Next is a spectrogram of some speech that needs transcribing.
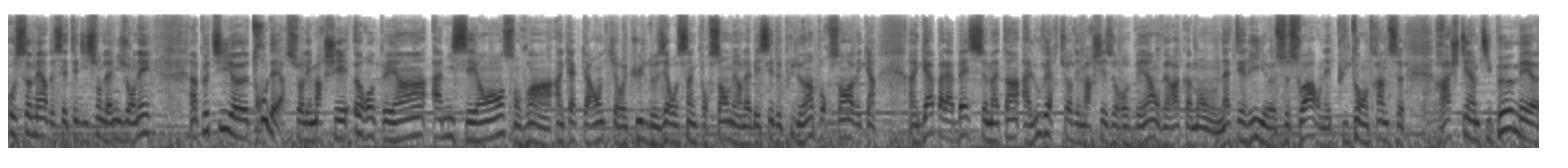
Au sommaire de cette édition de la mi-journée, un petit euh, trou d'air sur les marchés européens à mi-séance. On voit un, CAC 40 qui recule de 0,5% mais on a baissé de plus de 1% avec un, gap à la baisse ce matin à l'ouverture des marchés européens. On verra comment on atterrit euh, ce soir. On est plutôt en train de se racheter un petit peu mais euh,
